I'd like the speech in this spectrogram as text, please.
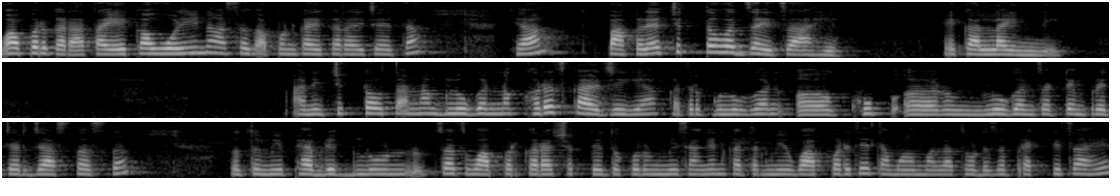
वापर करा. आता एका ओळीनं असं आपण काय करायचं आहे ह्या पाकळ्या चिकटवत जायचं आहे एका लाईननी. आणि चिकटवताना ग्लुगननं खरंच काळजी घ्या का तर ग्लुगन खूप ग्लुगनचं टेम्परेचर जास्त असतं. तर तुम्ही फॅब्रिक ग्लूनचाच वापर करा शक्यतो करून मी सांगेन का तर मी वापरते त्यामुळं मला थोडंसं प्रॅक्टिस आहे.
